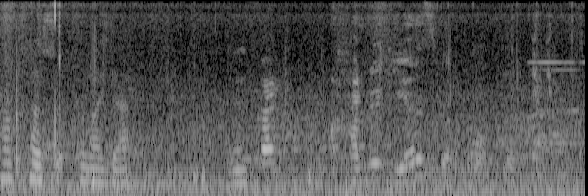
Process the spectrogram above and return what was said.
How close it something like that. In fact, hundred years before.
